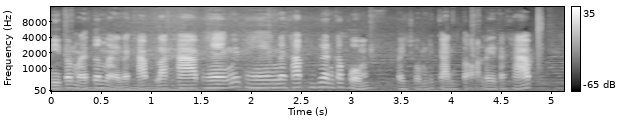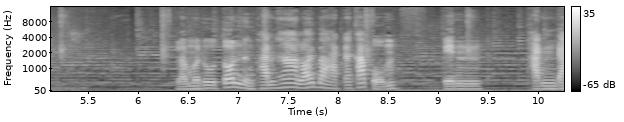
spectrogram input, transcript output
มีต้นไม้ต้นไหนนะครับ ราคาแพงไม่แพงนะครับ เพื่อนๆครับผมไปชมด้วยกันต่อเลยนะครับ เรามาดูต้น 1,500 บาทนะครับ ผมเป็นพันด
